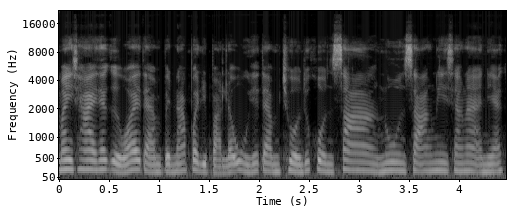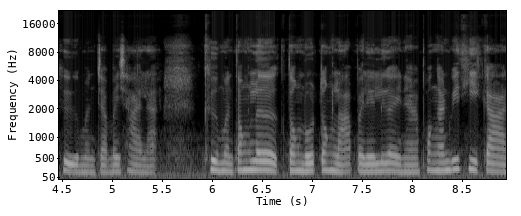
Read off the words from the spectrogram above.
ไม่ใช่ถ้าเกิดว่าแต่เป็นนักปฏิบัติแล้วอู๋จะแตมชวนทุกคนสร้างนู่นสร้างนี่สร้างนั่นอันนี้คือมันจะไม่ใช่ละ คือมันต้องเลิกต้องลดต้องละไปเรื่อยๆนะเพราะงั้นวิธีการ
